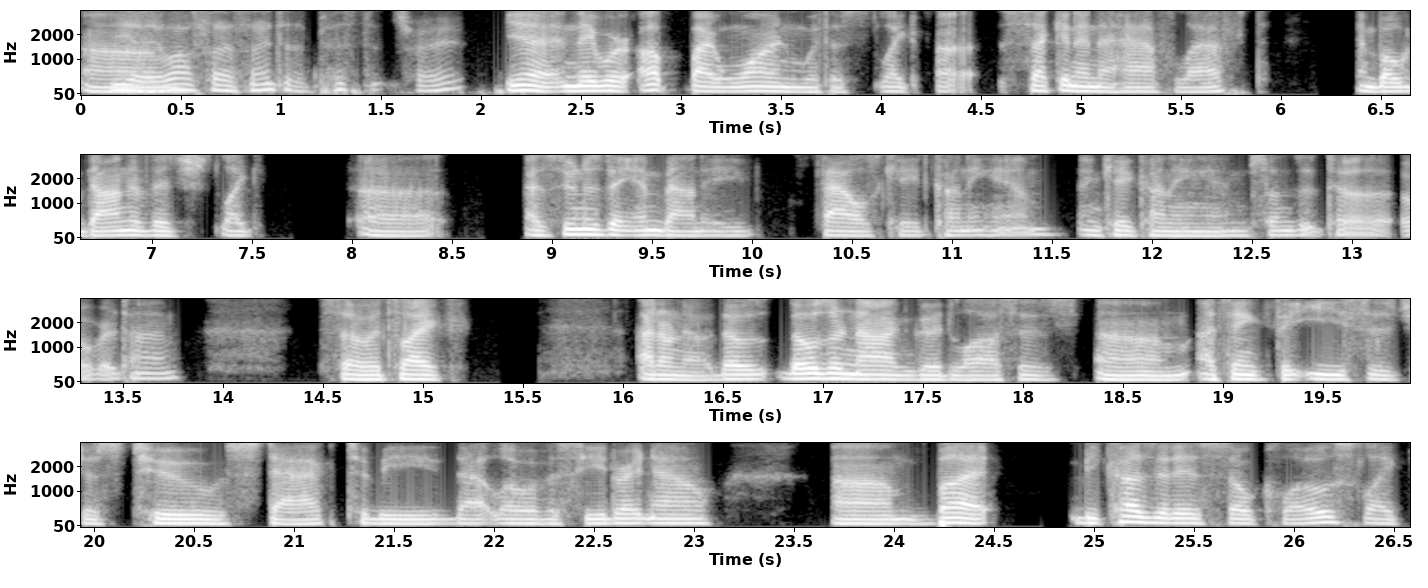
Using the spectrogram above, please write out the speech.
Um, yeah, they um, lost last night to the Pistons, right? Yeah, and they were up by one with a like a second and a half left, and Bogdanovic like uh as soon as they inbounded, he fouls Cade Cunningham, and Cade Cunningham sends it to overtime. So it's like, I don't know. Those those are not good losses. Um, I think the East is just too stacked to be that low of a seed right now. Um, but because it is so close, like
